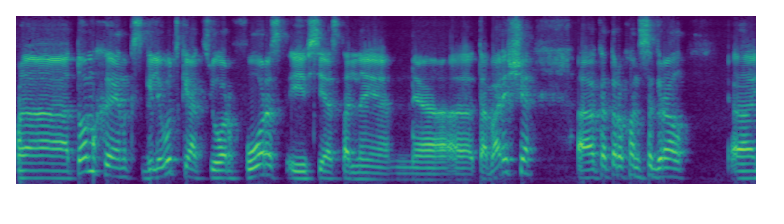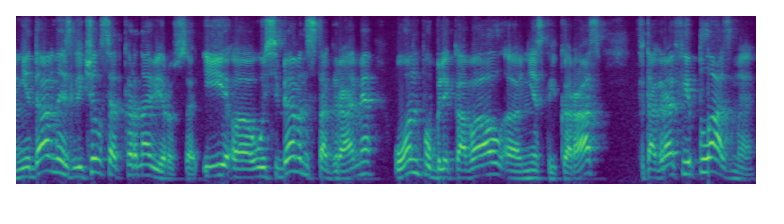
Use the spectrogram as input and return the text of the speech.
Том Хэнкс, голливудский актер, Форест и все остальные э, товарищи, э, которых он сыграл, недавно излечился от коронавируса. И у себя в Инстаграме он публиковал несколько раз фотографии плазмы,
